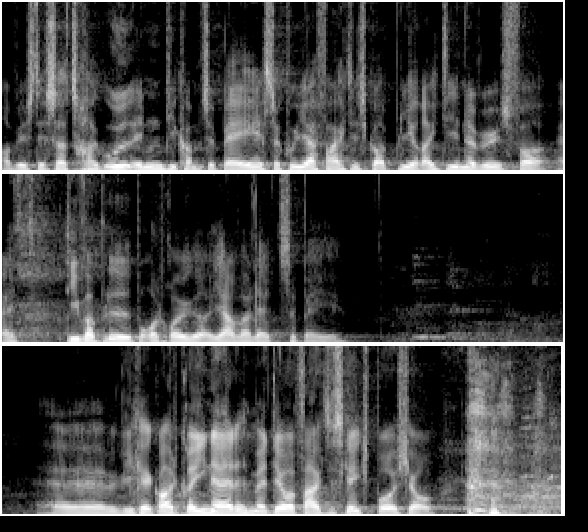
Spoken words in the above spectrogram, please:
Og hvis det så trak ud, inden de kom tilbage, så kunne jeg faktisk godt blive rigtig nervøs for, at de var blevet bortrykket, og jeg var ladt tilbage. Øh, vi kan godt grine af det, men det var faktisk ikke spor sjov.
